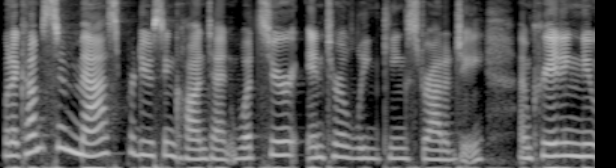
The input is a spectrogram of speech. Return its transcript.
When it comes to mass producing content, what's your interlinking strategy? I'm creating new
